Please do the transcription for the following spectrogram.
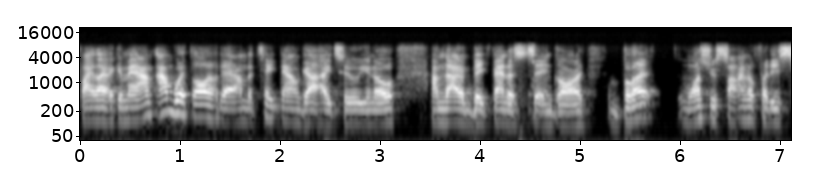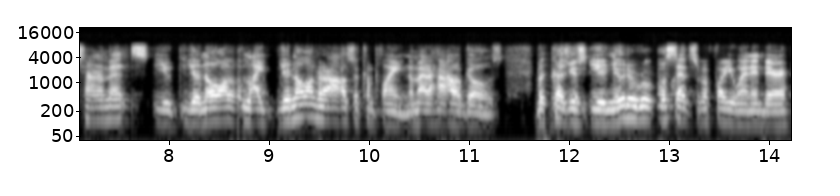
fight like a man. I'm I'm with all of that. I'm a takedown guy too. You know, I'm not a big fan of sitting guard, but once you sign up for these tournaments, you you're no longer like you're no longer allowed to complain, no matter how it goes, because you you knew the rule sets before you went in there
